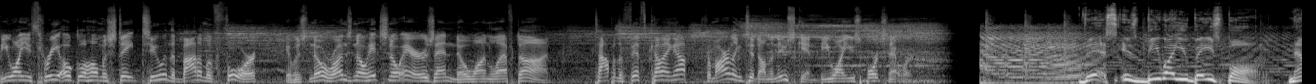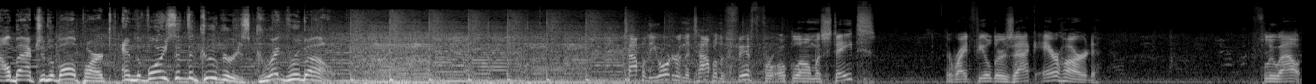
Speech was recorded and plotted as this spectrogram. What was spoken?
BYU 3, Oklahoma State 2 in the bottom of four. It was no runs, no hits, no errors, and no one left on. Top of the fifth coming up from Arlington on the Nu Skin, BYU Sports Network. This is BYU Baseball. Now back to the ballpark and the voice of the Cougars, Greg Wrubell. Top of the order in the top of the fifth for Oklahoma State. The right fielder, Zach Ehrhard, flew out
